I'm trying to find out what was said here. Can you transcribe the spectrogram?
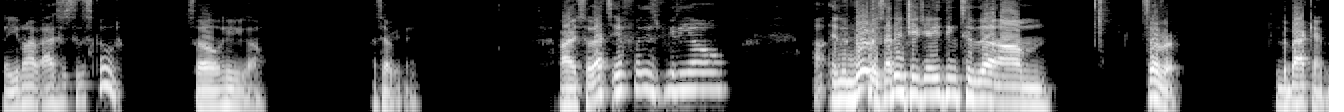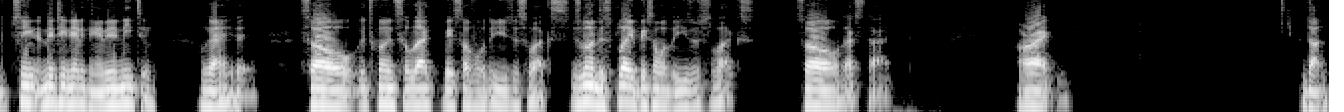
that you don't have access to this code. So here you go. That's everything. All right. So that's it for this video. Uh, and notice I didn't change anything to the um, server, the backend. I didn't change anything. I didn't need to. Okay. So it's going to select based off what the user selects. It's going to display based on what the user selects. So that's that. All right. Done.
